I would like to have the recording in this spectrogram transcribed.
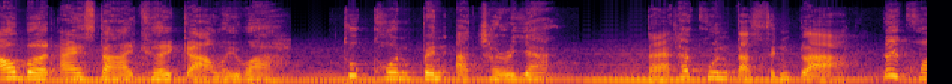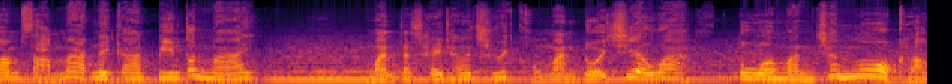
อัลเบิร์ตไอน์สไตน์เคยกล่าวไว้ว่า ทุกคนเป็นอัจฉริยะ แต่ถ้าคุณตัดสินปลาด้วยความสามารถในการปีนต้นไม้ มันจะใช้ทั้งชีวิตของมันโดยเชื่อว่า ตัวมันช่างโง่เขลา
